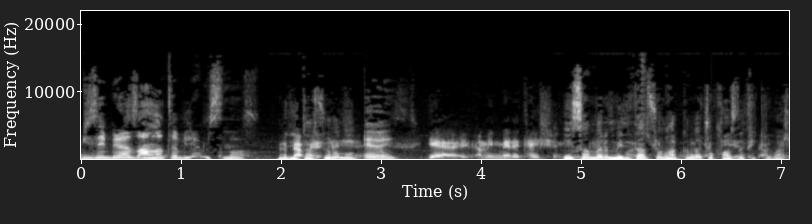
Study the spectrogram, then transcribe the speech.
Bize biraz anlatabilir misiniz? Meditasyonu mu? Evet. İnsanların meditasyon hakkında çok fazla fikri var.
